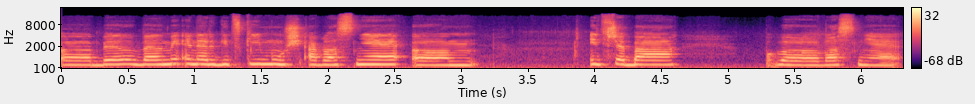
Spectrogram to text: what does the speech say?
uh, byl velmi energický muž a vlastně um, i třeba uh, vlastně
